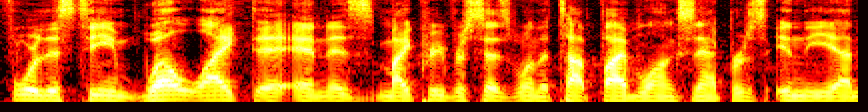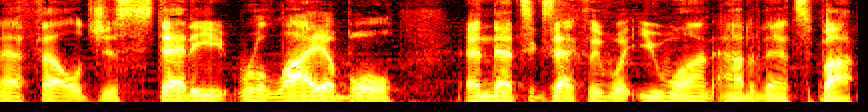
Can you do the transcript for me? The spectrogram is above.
for this team, well liked, uh, and as Mike Priefer says, one of the top five long snappers in the NFL. Just steady, reliable, and that's exactly what you want out of that spot.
